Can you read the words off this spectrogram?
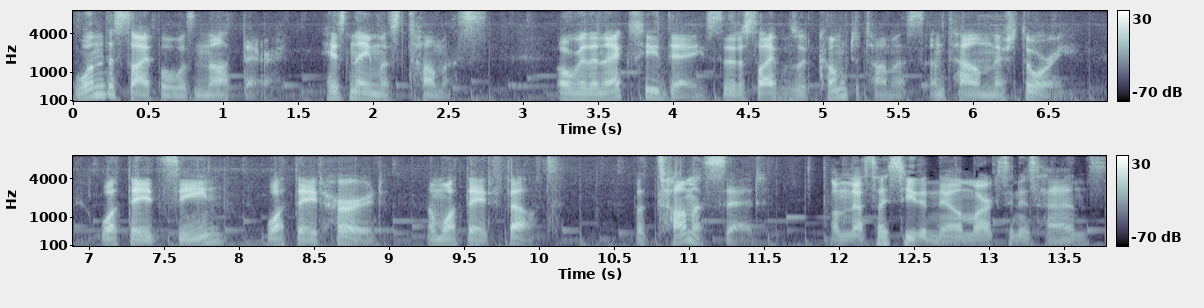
One disciple was not there. His name was Thomas. Over the next few days, the disciples would come to Thomas and tell him their story what they had seen, what they had heard, and what they had felt. But Thomas said, Unless I see the nail marks in his hands,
